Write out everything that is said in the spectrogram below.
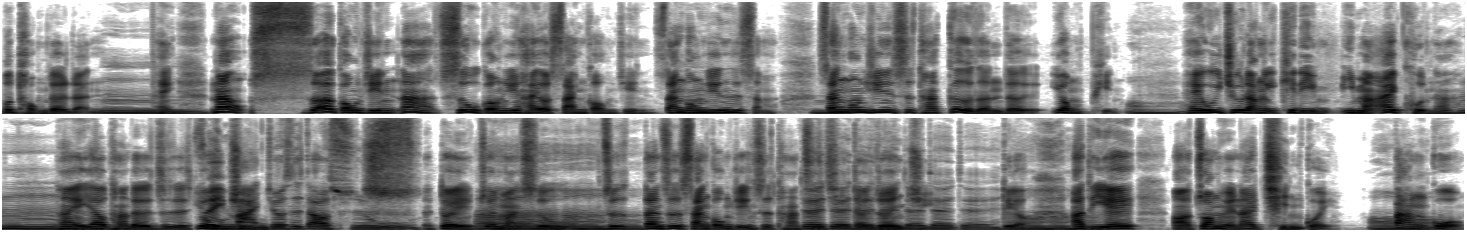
不同的人。嘿，那十二公斤，那十五公斤，还有三公斤。三公斤是什么？三公斤是他个人的用品。嘿，维修人伊克里伊满爱捆啊，嗯他也要他的就是最满就是到十五，对，最满十五。是，但是三公斤是他自己的认知。对对对。阿迪耶啊，庄园那轻轨。办过，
